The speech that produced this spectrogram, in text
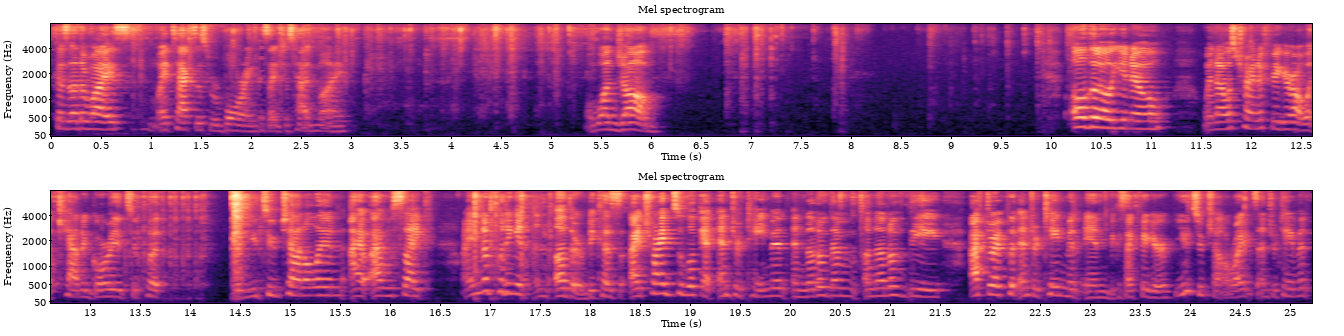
because otherwise my taxes were boring because I just had my one job. Although, you know, when I was trying to figure out what category to put the YouTube channel in, I, I was like, I ended up putting it in other because I tried to look at entertainment and none of them, none of the, after I put entertainment in, because I figure YouTube channel, right? It's entertainment.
